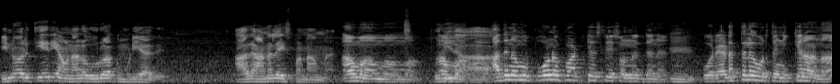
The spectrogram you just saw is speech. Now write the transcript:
இன்னொரு தியரி அவனால உருவாக்க முடியாது. அதை அனலைஸ் பண்ணாம. ஆமா ஆமா ஆமா. புரியுதா? அது நம்ம போன பாட்காஸ்ட்லயே சொன்னது தானே. ஒரு இடத்துல ஒருத்தன் நிக்கிறானா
